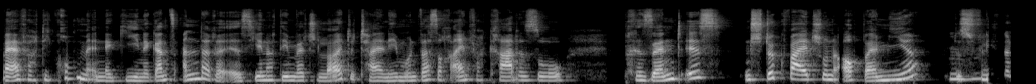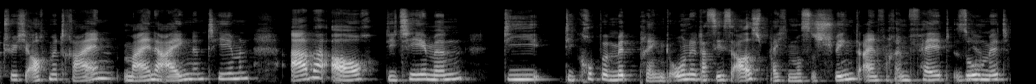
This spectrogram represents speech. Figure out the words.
weil einfach die Gruppenenergie eine ganz andere ist, je nachdem, welche Leute teilnehmen und was auch einfach gerade so präsent ist, ein Stück weit schon auch bei mir, Das mhm. fließt natürlich auch mit rein, meine eigenen Themen, aber auch die Themen, die die Gruppe mitbringt, ohne dass sie es aussprechen muss. Es schwingt einfach im Feld so ja. mit,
